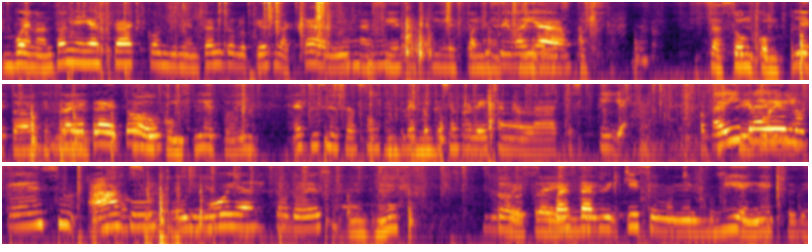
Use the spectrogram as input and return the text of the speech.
Bueno, Antonia ya está condimentando lo que es la carne. Así es, aquí le estamos Para que se vaya- sazón completo, ¿verdad? que trae, trae todo. completo ahí. Este es el sazón completo que siempre le echan a la costilla. Ahí trae lo que es Ajo, cebolla, todo eso. Ujú. Todo Pues, trae va a estar riquísimo, chicos. Bien hecho de.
